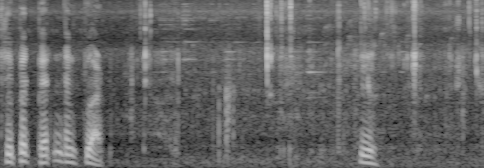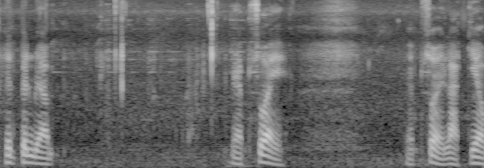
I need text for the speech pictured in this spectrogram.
ที่เผ็ดๆจังจวด อืม เฮ็ดเป็นแบบ แบบสวย แบบสวยหลาดเจียว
